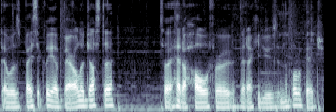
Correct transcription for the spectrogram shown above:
that was basically a barrel adjuster so it had a hole through that I could use in the bottle cage.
